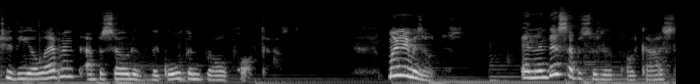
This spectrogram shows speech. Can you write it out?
to the 11th episode of the Golden Brawl podcast. My name is Otis, and in this episode of the podcast,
